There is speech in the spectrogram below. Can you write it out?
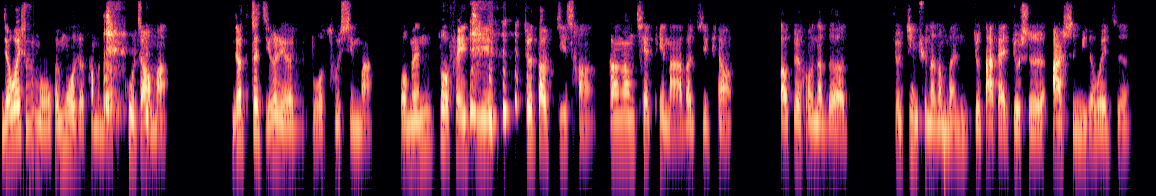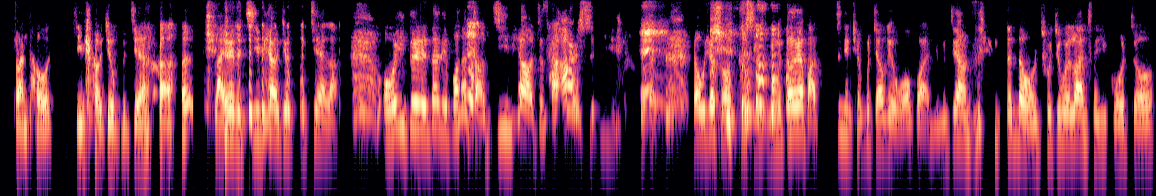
你知道为什么我会没收他们的护照吗？你知道这几个人有多粗心吗？我们坐飞机就到机场，刚刚 check in 拿到机票，到最后那个就进去那个门，就大概就是二十米的位置，转头机票就不见了，来月的机票就不见了。我们一堆人在那里帮他找机票，这才二十米，然后我就说不行，你们都要把事情全部交给我管，你们这样子真的我们出去会乱成一锅粥。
